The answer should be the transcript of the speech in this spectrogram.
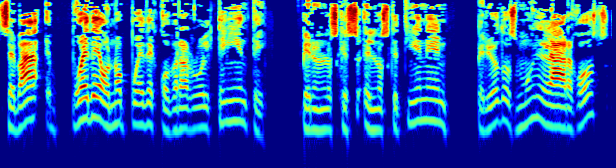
se va, puede o no puede cobrarlo el cliente, pero en los que, en los que tienen periodos muy largos,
